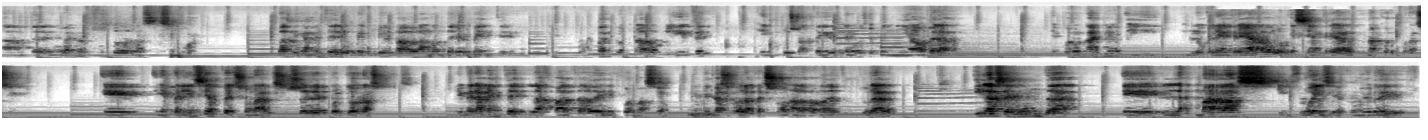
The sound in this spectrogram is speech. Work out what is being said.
Antes de movernos al punto de la básicamente lo que yo estaba hablando anteriormente. Hemos encontrado clientes que incluso han tenido un negocio que ni ha operado por un año y lo que le han creado, lo que se han creado es una corporación. Eh, en experiencia personal sucede por dos razones. Primeramente, la falta de información, en este caso de la persona a la hora de estructurar. Y la segunda, eh, las malas influencias, como yo le digo.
